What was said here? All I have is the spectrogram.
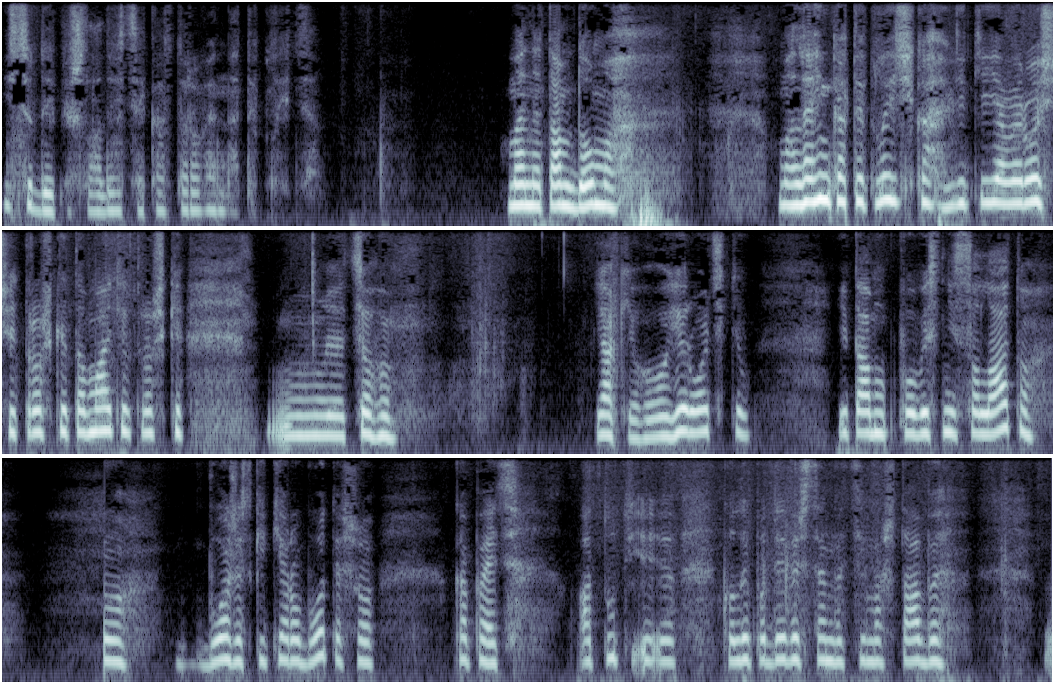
І сюди пішла, дивіться, яка здоровенна теплиця. У мене там вдома маленька тепличка, в якій я вирощую трошки томатів, трошки цього, як його, огірочків. І там по весні салату. О, Боже, скільки роботи, що капець. А тут, е, коли подивишся на ці масштаби е,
